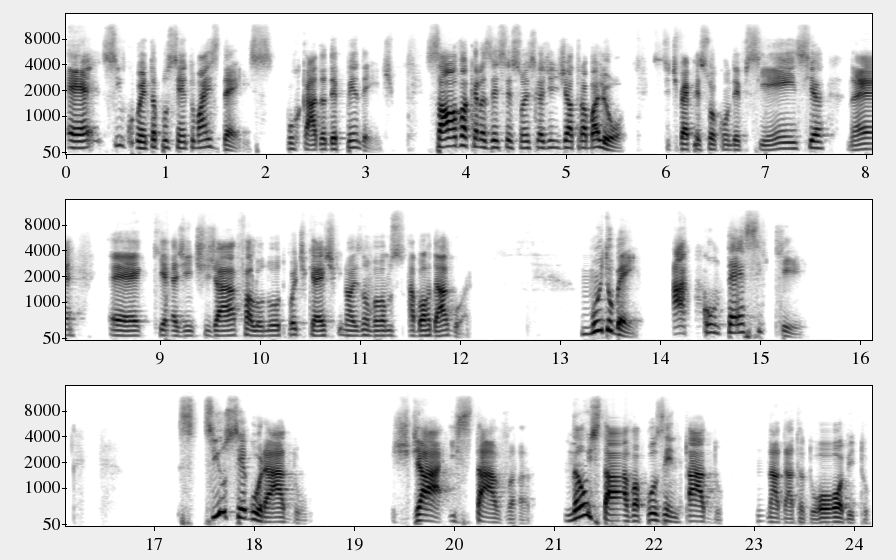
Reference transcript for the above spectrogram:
é 50% mais 10 por cada dependente. Salvo aquelas exceções que a gente já trabalhou. Se tiver pessoa com deficiência, né, é, que a gente já falou no outro podcast, que nós não vamos abordar agora. Muito bem. Acontece que, se o segurado já estava, não estava aposentado na data do óbito,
